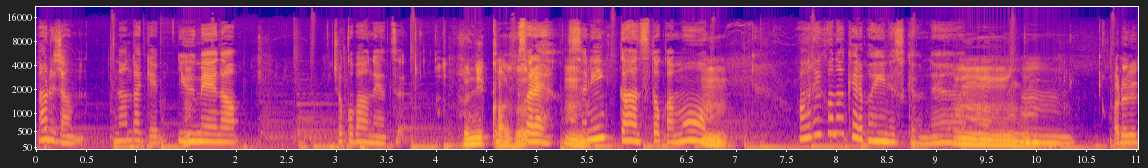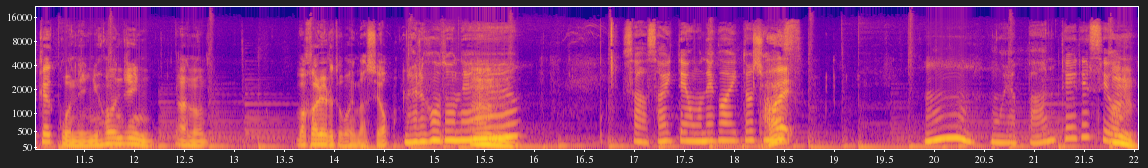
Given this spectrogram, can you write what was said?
あるじゃん。なんだっけ？有名なチョコバーのやつ。スニッカーズ？それ、うん。スニッカーズとかも、うんあれがなければいいんですけどね。うんうんうんうん。あれで結構ね日本人あの分かれると思いますよ。なるほどね、うん。さあ採点お願いいたします、はい。うん。もうやっぱ安定ですよ、うん。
